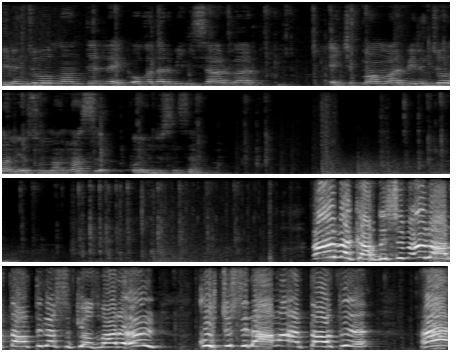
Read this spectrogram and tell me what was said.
Birinci ol lan direkt. O kadar bilgisayar var. Ekipman var. Birinci olamıyorsun lan. Nasıl oyuncusun sen? Öl be kardeşim, öl artı altıyla sıkıyoruz bari, öl. Kuşçu silahımı artı altı. Ha?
